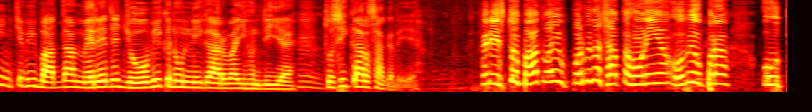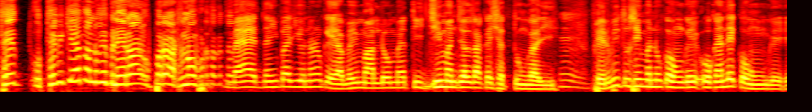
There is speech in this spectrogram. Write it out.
ਇੰਚ ਵੀ ਵੱਧ ਆ ਮੇਰੇ ਤੇ ਜੋ ਵੀ ਕਾਨੂੰਨੀ ਕਾਰਵਾਈ ਹੁੰਦੀ ਹੈ ਤੁਸੀਂ ਕਰ ਸਕਦੇ ਆ। ਫਿਰ ਇਸ ਤੋਂ ਬਾਅਦ ਭਾਈ ਉੱਪਰ ਵੀ ਤਾਂ ਛੱਤ ਹੋਣੀ ਆ ਉਹ ਵੀ ਉੱਪਰ ਉੱਥੇ ਉੱਥੇ ਵੀ ਕਿਹਾ ਤੁਹਾਨੂੰ ਵੀ ਬਨੇਰਾ ਉੱਪਰ 8-9 ਫੁੱਟ ਤੱਕ ਮੈਂ ਇਦਾਂ ਹੀ ਭਾਜੀ ਉਹਨਾਂ ਨੂੰ ਕਿਹਾ ਬਈ ਮੰਨ ਲਓ ਮੈਂ ਤੀਜੀ ਮੰਜ਼ਲ ਤੱਕ ਛੱਤੂੰਗਾ ਜੀ। ਫਿਰ ਵੀ ਤੁਸੀਂ ਮੈਨੂੰ ਕਹੋਗੇ ਉਹ ਕਹਿੰਦੇ ਕਹੋਗੇ।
